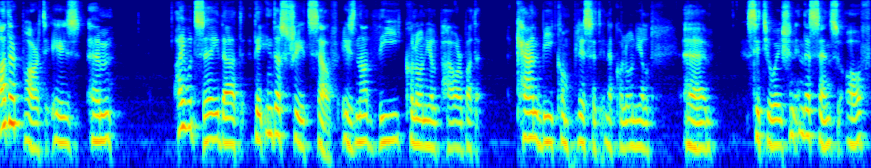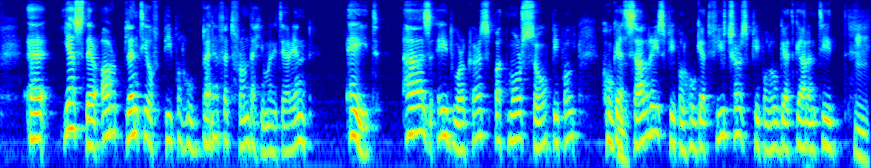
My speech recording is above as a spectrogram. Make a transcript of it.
other part is, um, I would say that the industry itself is not the colonial power, but can be complicit in a colonial uh, situation in the sense of, uh, yes, there are plenty of people who benefit from the humanitarian aid as aid workers, but more so people who get mm. salaries, people who get futures, people who get guaranteed, mm.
